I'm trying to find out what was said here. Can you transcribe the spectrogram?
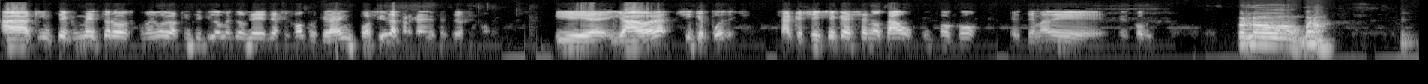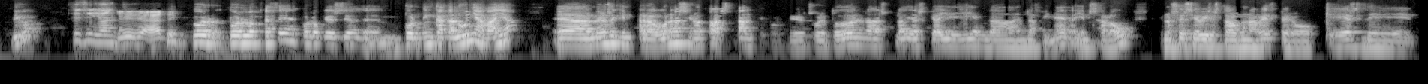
a 15 metros, como digo, a 15 kilómetros de, de Gijón, porque era imposible aparcar en el centro de Gijón. Y, eh, y ahora sí que puedes. O sea, que sí, sí que se ha notado un poco el tema de, del COVID. Por lo... Bueno, ¿digo? Sí, sí, Joan. Sí, sí, sí, adelante. Por, por lo que hace, por lo que se, por- en Cataluña, vaya, eh, al menos aquí en Tarragona se nota bastante, porque sobre todo en las playas que hay allí en la, en la Pineda y en Salou, no sé si habéis estado alguna vez, pero que es de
